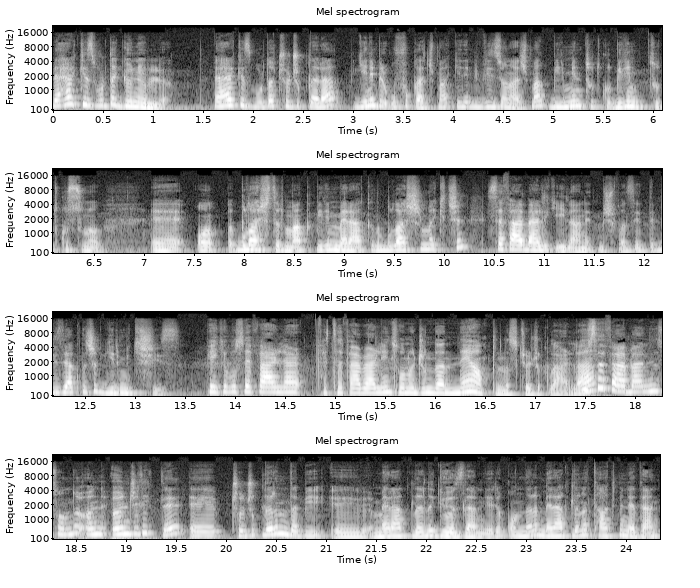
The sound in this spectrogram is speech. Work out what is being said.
Ve herkes burada gönüllü. Ve herkes burada çocuklara yeni bir ufuk açmak, yeni bir vizyon açmak, bilimin tutku, bilim tutkusunu e, o, bulaştırmak, bilim merakını bulaştırmak için seferberlik ilan etmiş vaziyette. Biz yaklaşık 20 kişiyiz. Peki bu seferler seferberliğin sonucunda ne yaptınız çocuklarla? Bu seferberliğin sonunda ön, öncelikle e, çocukların da bir e, meraklarını gözlemleyerek onların meraklarını tatmin eden,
